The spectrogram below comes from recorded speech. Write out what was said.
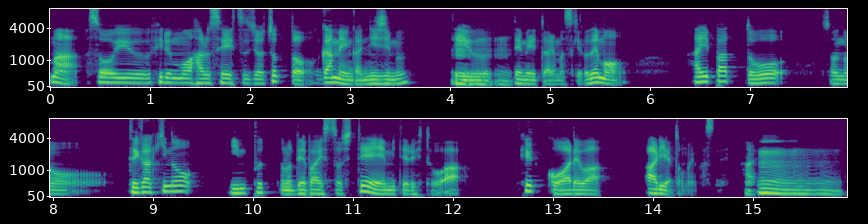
まあ、そういうフィルムを貼る性質上、ちょっと画面が滲むっていうデメリットありますけど、でも、iPad を、その、手書きのインプットのデバイスとして見てる人は、結構あれはありやと思いますね。はい。うんうんうん。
